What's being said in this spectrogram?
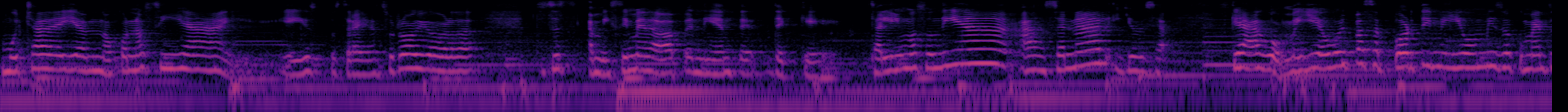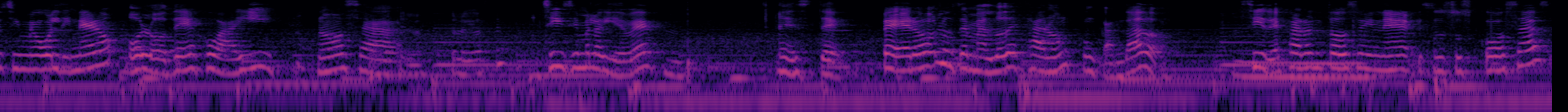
mucha de ellas no conocía y ellos pues traían su rollo, ¿verdad? Entonces a mí sí me daba pendiente de que salimos un día a cenar y yo decía, ¿qué hago? ¿Me llevo el pasaporte y me llevo mis documentos y me llevo el dinero o lo dejo ahí? ¿No? O sea... ¿Te lo, llevaste? Sí, sí me lo llevé. Mm. Este, pero los demás lo dejaron con candado. Sí, mm. dejaron todo su dinero, sus, sus cosas,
